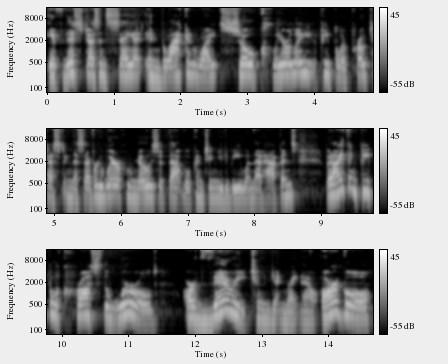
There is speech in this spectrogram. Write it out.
if this doesn't say it in black and white so clearly, people are protesting this everywhere. Who knows if that will continue to be when that happens? But I think people across the world are very tuned in right now. Our goal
